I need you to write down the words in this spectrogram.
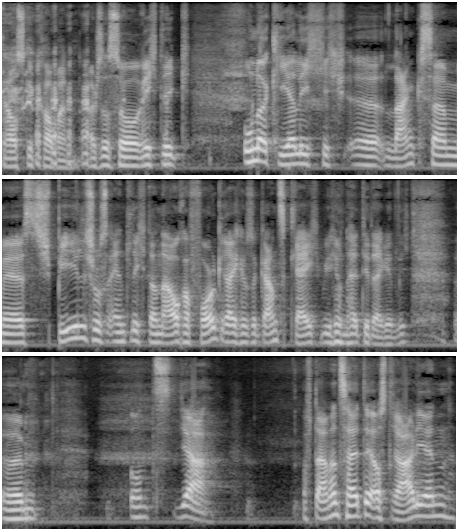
rausgekommen. also so richtig unerklärlich äh, langsames Spiel, schlussendlich dann auch erfolgreich, also ganz gleich wie United eigentlich. Ähm, und ja, auf der anderen Seite Australien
